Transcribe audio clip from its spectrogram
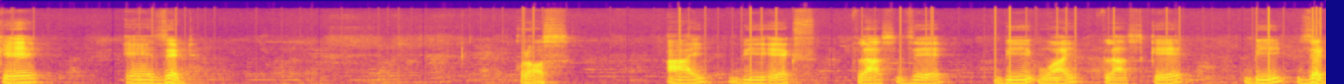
K A Z cross I B X plus J B Y plus K B Z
